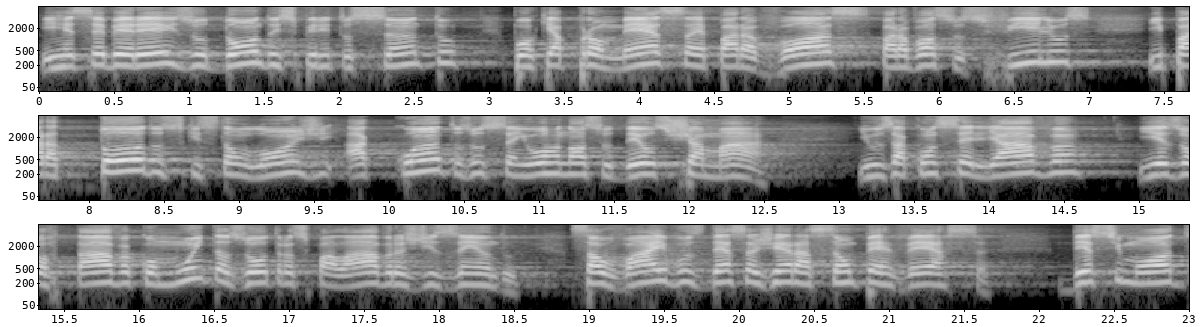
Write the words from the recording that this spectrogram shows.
e recebereis o dom do Espírito Santo, porque a promessa é para vós, para vossos filhos e para todos que estão longe, a quantos o Senhor nosso Deus chamar. E os aconselhava e exortava com muitas outras palavras, dizendo: Salvai-vos dessa geração perversa. Desse modo,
